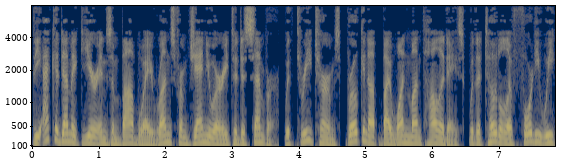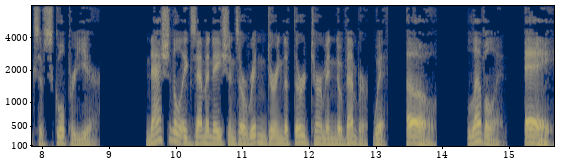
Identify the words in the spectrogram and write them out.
The academic year in Zimbabwe runs from January to December, with three terms, broken up by one-month holidays, with a total of 40 weeks of school per year. National examinations are written during the third term in November, with O level and A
